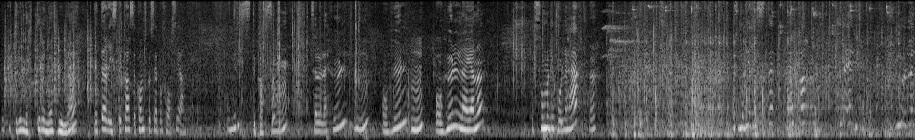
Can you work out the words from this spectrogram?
Nå putter du nøtter inni et hull her. Dette er ristekasse. Kom, skal du se på forsida. En ristekasse. Ser du det er hull og hull og hull ned igjennom. Og så må de holde her. Ja. Og så må de riste noe ned i hullet.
